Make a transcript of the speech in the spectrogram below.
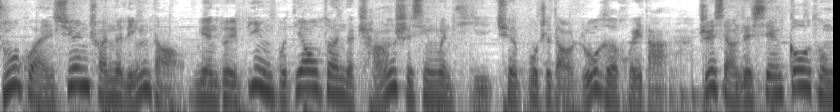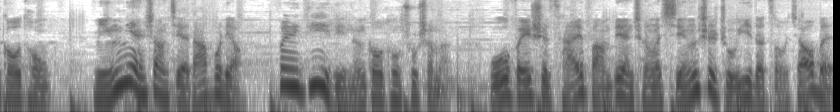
主管宣传的领导面对并不刁钻的常识性问题，却不知道如何回答，只想着先沟通沟通。明面上解答不了，背地里能沟通出什么？无非是采访变成了形式主义的走脚本，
